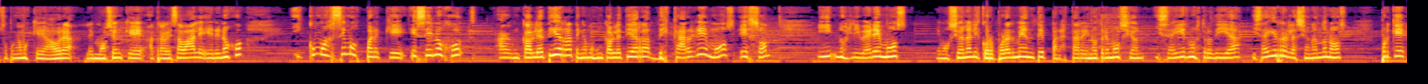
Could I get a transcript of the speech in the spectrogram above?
supongamos que ahora la emoción que atravesaba Ale era enojo, ¿y cómo hacemos para que ese enojo haga un cable a tierra, tengamos un cable a tierra, descarguemos eso y nos liberemos emocional y corporalmente para estar en otra emoción y seguir nuestro día y seguir relacionándonos? Porque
